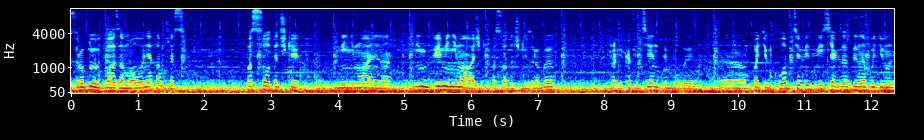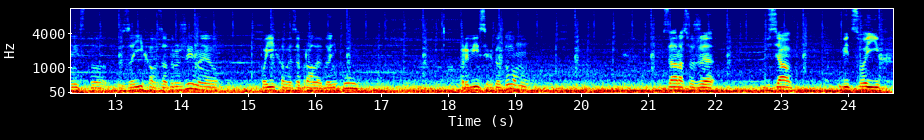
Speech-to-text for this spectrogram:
Зробив два замовлення, там щось по соточки. Мінімально. Дві мінімалочки по соточки зробив трохи коефіцієнти були. Е, Потім хлопців відвіз, як завжди, на будівництво. Заїхав за дружиною, поїхали, забрали доньку, привіз їх додому. Зараз уже взяв від своїх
